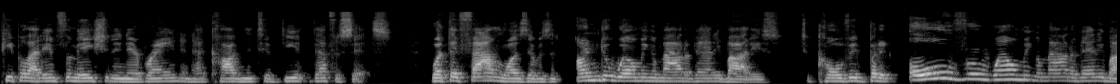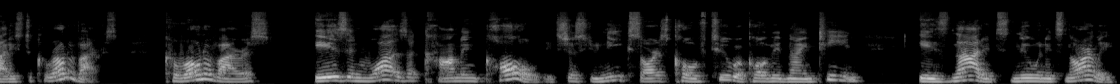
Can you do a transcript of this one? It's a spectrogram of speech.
People had inflammation in their brain and had cognitive de- deficits. What they found was there was an underwhelming amount of antibodies to COVID, but an overwhelming amount of antibodies to coronavirus. Coronavirus is and was a common cold. It's just unique. SARS CoV 2 or COVID 19 is not. It's new and it's gnarly.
